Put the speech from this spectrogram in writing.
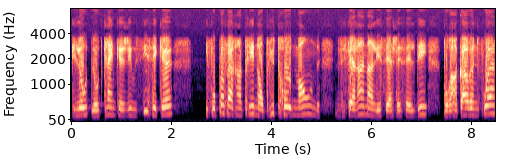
Puis l'autre, l'autre crainte que j'ai aussi, c'est que il ne faut pas faire rentrer non plus trop de monde différent dans les CHSLD pour encore une fois,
